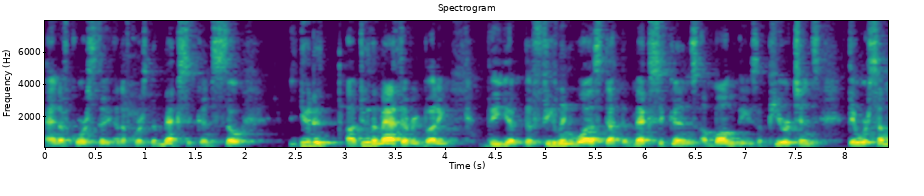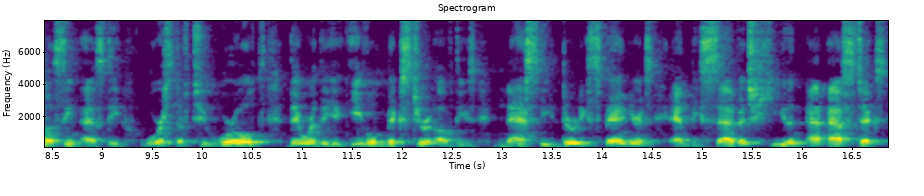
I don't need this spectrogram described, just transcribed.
and of course the and of course the Mexicans. So you do, uh, do the math, everybody. The uh, the feeling was that the Mexicans among these uh, Puritans, they were somehow seen as the worst of two worlds. They were the evil mixture of these nasty, dirty Spaniards and the savage heathen a- Aztecs.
